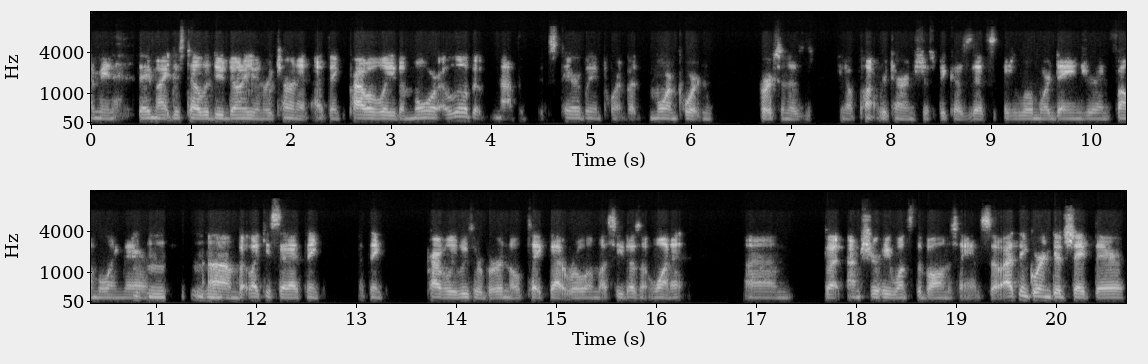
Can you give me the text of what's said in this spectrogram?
I mean, they might just tell the dude, don't even return it. I think probably the more, a little bit, not it's terribly important, but more important person is you know punt returns just because that's there's a little more danger and fumbling there. Mm-hmm, mm-hmm. Um, but like you said, I think I think probably Luther Burden will take that role unless he doesn't want it. Um, but I'm sure he wants the ball in his hands. So I think we're in good shape there.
